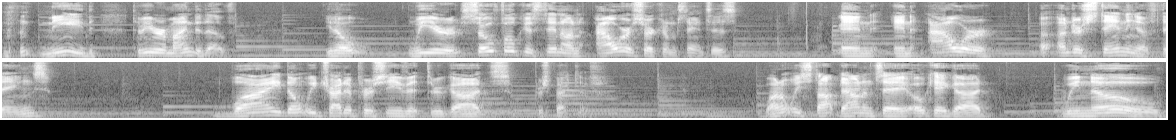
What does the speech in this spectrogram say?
need to be reminded of. You know, we are so focused in on our circumstances and in our uh, understanding of things why don't we try to perceive it through God's perspective? Why don't we stop down and say, okay, God, we know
